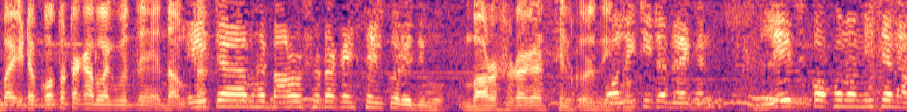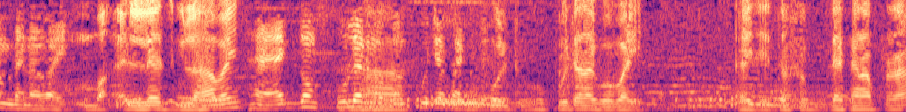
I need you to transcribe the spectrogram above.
ভাই এটা কত টাকা লাগবে ভাই বারোশো টাকায় সেল করে দিব। বারোশো সেল করে দিই কোয়ালিটিটা দেখেন লেজ কখনো নিচে নামবে না ভাই। লেসগুলো হ্যাঁ ভাই? হ্যাঁ একদম ফুলের হ্যাঁ। ফুটে থাকবে। পুইটা থাকব ভাই। এই যে দর্শক দেখেন আপনারা।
